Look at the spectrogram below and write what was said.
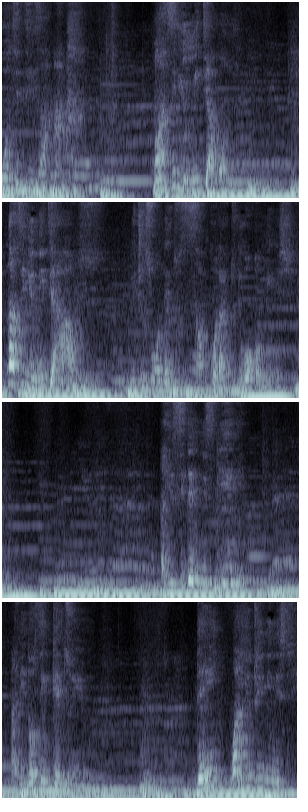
what it is? Ah, ah. Not as if you need their money, not if you need their house. You just want them to serve God and do the work of ministry. And you see them misbehaving, and it doesn't get to you. Then why are you doing ministry?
